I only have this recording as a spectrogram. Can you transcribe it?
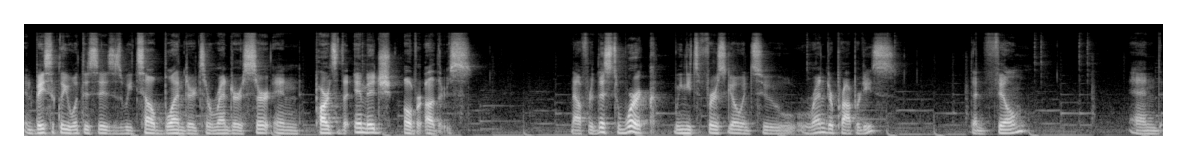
And basically what this is, is we tell Blender to render certain parts of the image over others. Now for this to work, we need to first go into render properties, then film, and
